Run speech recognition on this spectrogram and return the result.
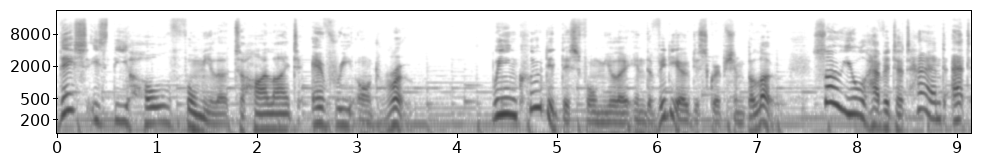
This is the whole formula to highlight every odd row. We included this formula in the video description below, so you'll have it at hand at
